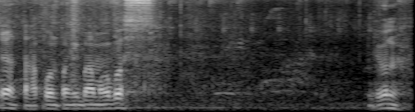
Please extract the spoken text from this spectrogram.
Yan, tapon pang iba mga boss. Yun.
